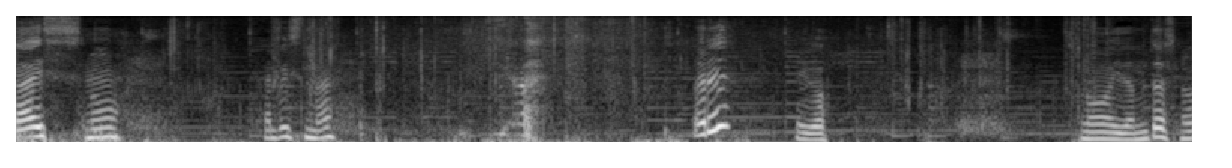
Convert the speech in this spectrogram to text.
గాయస్ స్నో కనిపిస్తుందా? అరే! ఇగో. స్నో ఇదంతా స్నో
